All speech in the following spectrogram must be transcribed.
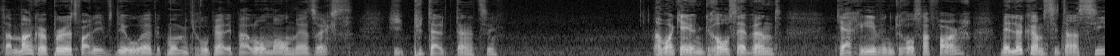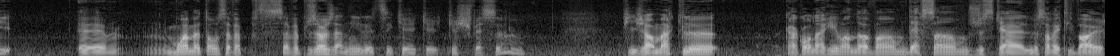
Ça me manque un peu de faire des vidéos avec mon micro puis aller parler au monde. Mais je dirais que j'ai plus tant le temps, tu sais. À moins qu'il y ait une grosse event qui arrive, une grosse affaire. Mais là, comme ces temps-ci, euh, moi, mettons, ça fait, ça fait plusieurs années là, que, que, je fais ça. Puis je remarque, là, quand on arrive en novembre, décembre, jusqu'à là, ça va être l'hiver,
